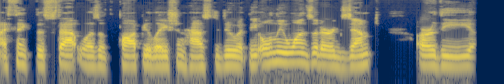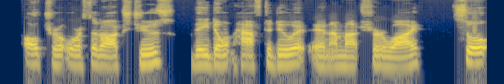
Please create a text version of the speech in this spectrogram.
I think the stat was of the population has to do it. The only ones that are exempt are the ultra Orthodox Jews. They don't have to do it, and I'm not sure why. So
